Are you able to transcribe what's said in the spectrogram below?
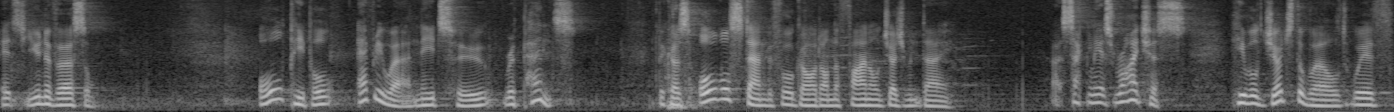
it's universal. All people everywhere need to repent because all will stand before God on the final judgment day. Uh, secondly, it's righteous. He will judge the world with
